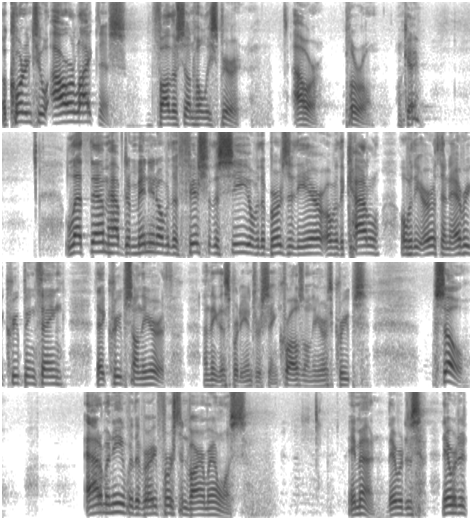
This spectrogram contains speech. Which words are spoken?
according to our likeness Father, Son, Holy Spirit. Our, plural, okay? Let them have dominion over the fish of the sea, over the birds of the air, over the cattle, over the earth, and every creeping thing that creeps on the earth. I think that's pretty interesting. Crawls on the earth, creeps. So, Adam and Eve were the very first environmentalists. Amen. They were just they were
